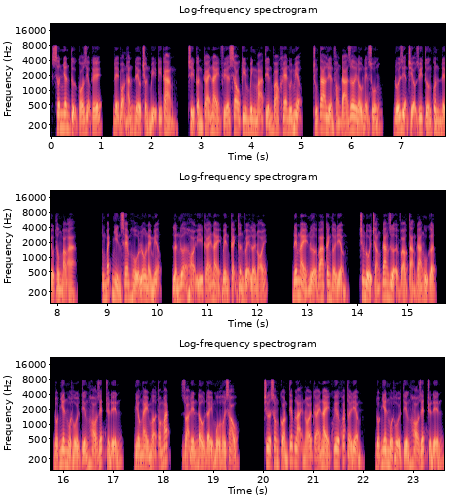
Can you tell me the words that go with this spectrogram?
Sơn nhân tự có diệu kế, để bọn hắn đều chuẩn bị kỹ càng, chỉ cần cái này phía sau kim binh mã tiến vào khe núi miệng, chúng ta liền phóng đá rơi đầu nện xuống, đối diện triệu duy tướng quân đều thông báo a. Tung bách nhìn xem hồ lô này miệng, lần nữa hỏi ý cái này bên cạnh thân vệ lời nói. Đêm này nửa ba canh thời điểm, trương đổi trắng đang dựa vào tảng đá ngủ gật, đột nhiên một hồi tiếng hò rết chuyển đến, nhiều ngày mở to mắt doa đến đầu đầy mồ hôi sáu. Chưa xong còn tiếp lại nói cái này khuya khoắt thời điểm đột nhiên một hồi tiếng hò rết chuyển đến,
